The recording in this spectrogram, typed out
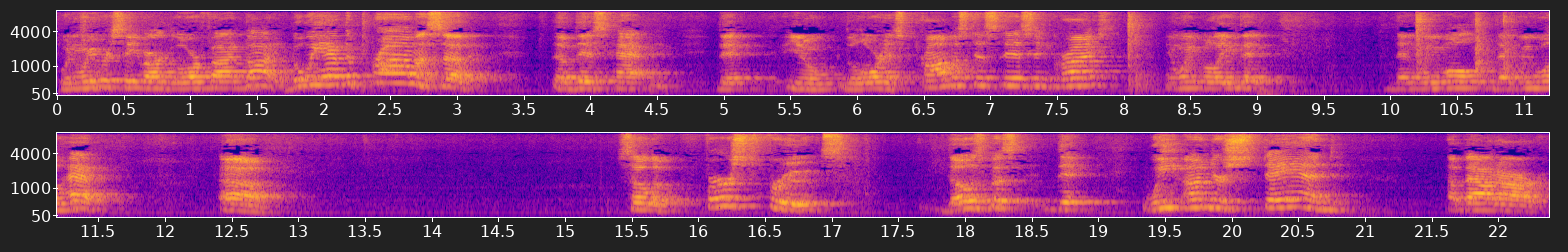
when we receive our glorified body. But we have the promise of it, of this happening. That, you know, the Lord has promised us this in Christ, and we believe that, that, we, will, that we will have it. Uh, so the first fruits, those of us that we understand about our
